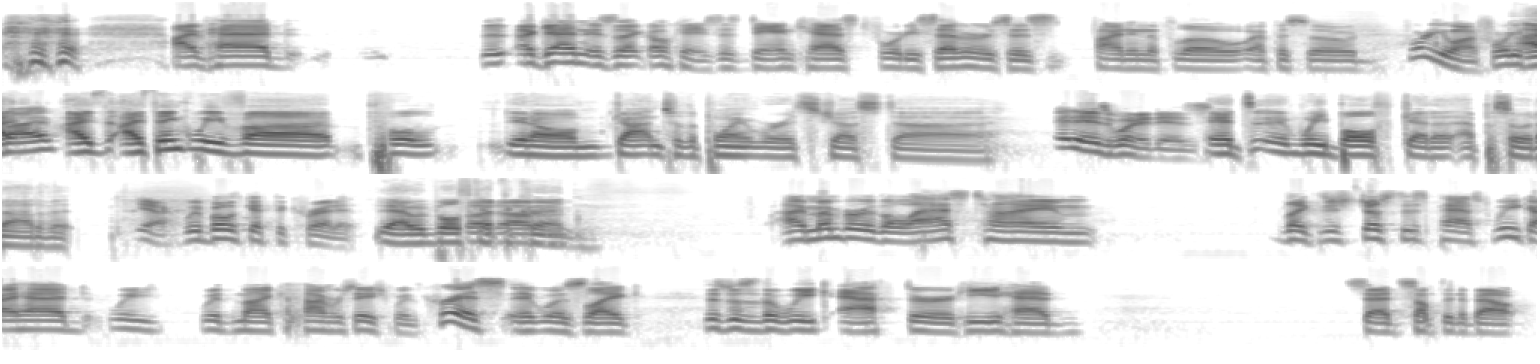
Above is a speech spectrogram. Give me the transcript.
I've had. Again, is like okay, is this Dan Cast forty seven or is this Finding the Flow episode? What are you on? Forty I. I I think we've uh pulled you know gotten to the point where it's just uh It is what it is. it's we both get an episode out of it. yeah, we both get the credit. Yeah, we both But, get the um, I remember the last time, like just just this past week, I had we with my conversation with Chris. It was like this was the week after he had said something about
